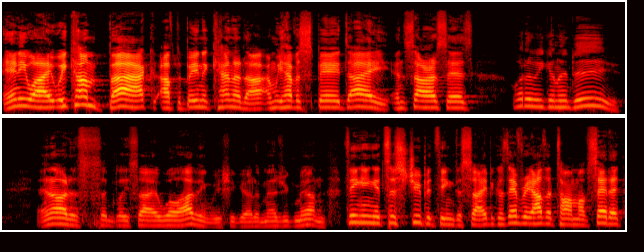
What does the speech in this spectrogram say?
anyway, we come back after being in Canada, and we have a spare day. And Sarah says, "What are we going to do?" And I just simply say, Well, I think we should go to Magic Mountain. Thinking it's a stupid thing to say because every other time I've said it,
